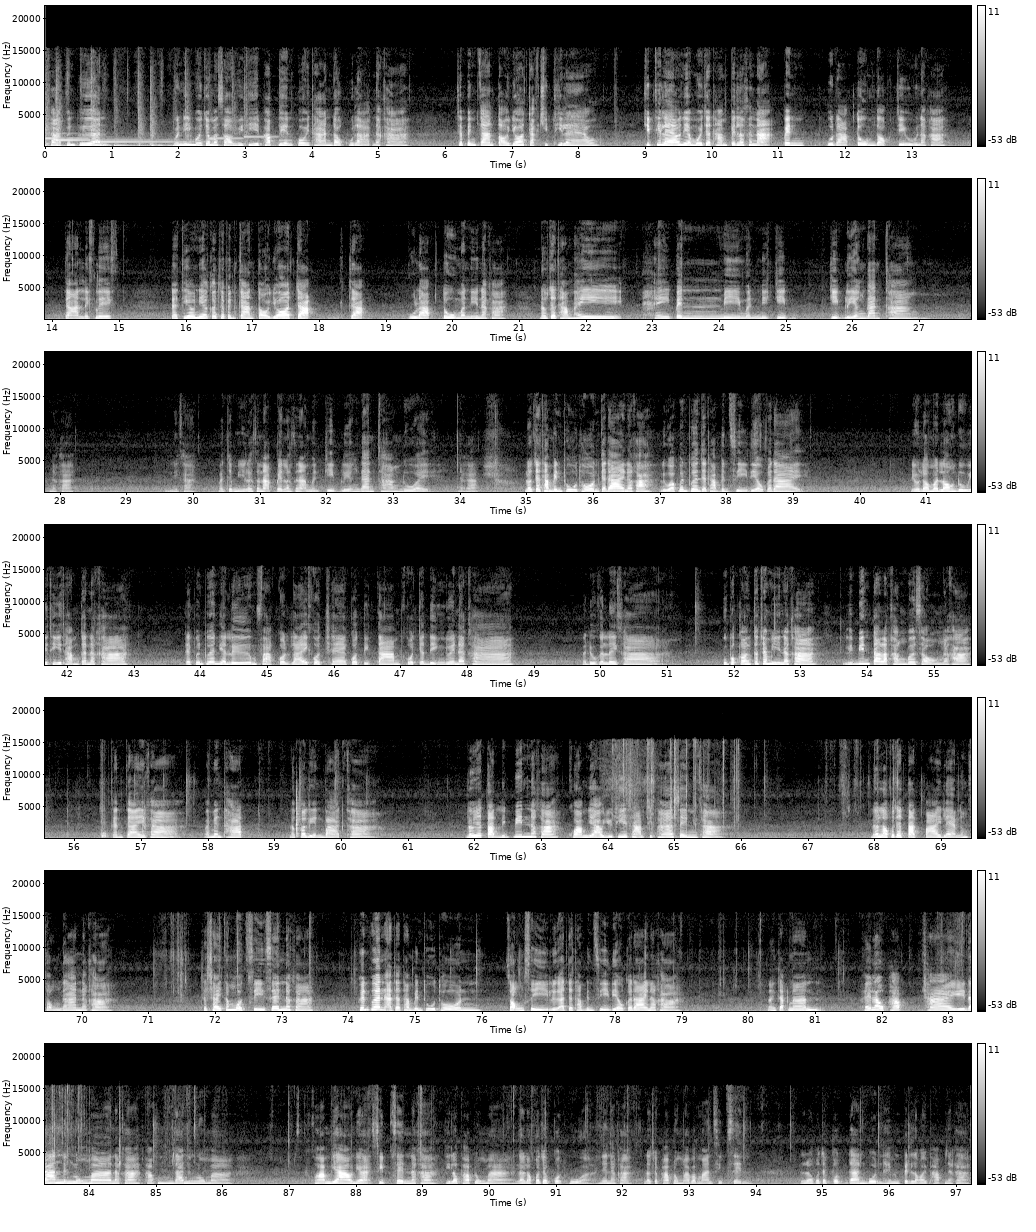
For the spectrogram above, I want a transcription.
ดีค่ะเพื่อนๆ วันนี้หมวยจะมาสอนวิธีพับเหรียญโปรยทานดอกกุหลาบนะคะ จะเป็นการต่อยอดจากคลิปที่แล้ว คลิปที่แล้วเนี่ยหมวยจะทำเป็นลักษณะเป็นกุหลาบตูมดอกจิ๋วนะคะ จานเล็กๆ แต่เที่ยวเนี้ยก็จะเป็นการต่อยอดจากจากกุหลาบตูมอันนี้นะคะ เราจะทำให้ให้เป็นมีเหมือนมีกีบกีบเลี้ยงด้านข้างนะคะ นไหมคะมันจะมีลักษณะเป็นลักษณะเหมือนกีบเลี้ยงด้านข้างด้วยนะคะ เราจะทำเป็นทูโทนก็ได้นะคะ หรือว่าเพื่อนๆจะทำเป็นสีเดียวก็ได้ เดี๋ยวเรามาลองดูวิธีทำกันนะคะ แต่เพื่อนๆอย่าลืมฝากกดไลค์กดแชร์ กดติดตาม กดกระดิ่งด้วยนะคะ มาดูกันเลยค่ะ อุปกรณ์ก็จะมีนะคะ ริบบิ้นตาละคังเบอร์สองนะคะกันไกค่ะ ไม้บรรทัด แล้วก็เหรียญบาทค่ะ เราจะตัดริบบิ้นนะคะ ความยาวอยู่ที่ 35 เซนค่ะ แล้วเราก็จะตัดปลายแหลมทั้งสองด้านนะคะ จะใช้ทั้งหมด 4 เส้นนะคะ เพื่อนๆอาจจะทำเป็นทูโทนสองสีหรืออาจจะทำเป็นสีเดียวก็ได้นะคะ หลังจากนั้นให้เราพับชายด้านหนึ่งลงมานะคะ พับมุมด้านหนึ่งลงมา ความยาวเนี่ยสิบเซนนะคะ ที่เราพับลงมาแล้วเราก็จะกดหัวเนี่ยนะคะ เราจะพับลงมาประมาณสิบเซนแล้วเราก็จะกดด้านบนให้มันเป็นรอยพับนะคะ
